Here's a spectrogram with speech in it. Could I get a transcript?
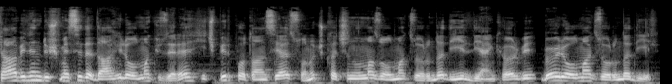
Kabil'in düşmesi de dahil olmak üzere hiçbir potansiyel sonuç kaçınılmaz olmak zorunda değil diyen Kirby, böyle olmak zorunda değil.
